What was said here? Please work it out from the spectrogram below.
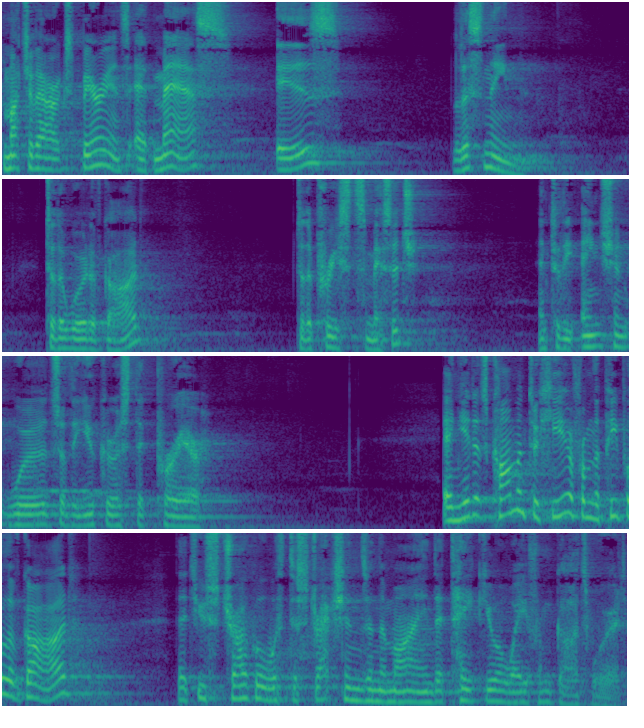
Much of our experience at Mass is listening to the Word of God, to the priest's message, and to the ancient words of the Eucharistic prayer. And yet, it's common to hear from the people of God that you struggle with distractions in the mind that take you away from God's Word.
